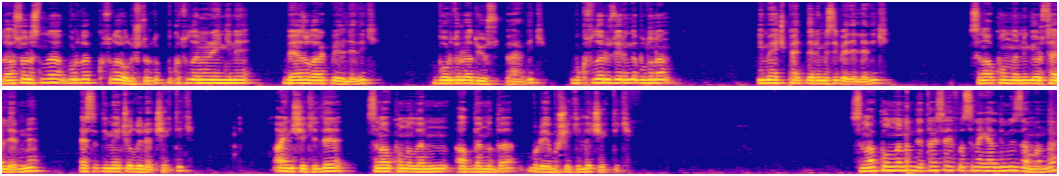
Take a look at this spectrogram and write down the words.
Daha sonrasında burada kutular oluşturduk. Bu kutuların rengini beyaz olarak belirledik. Border radius verdik. Bu kutular üzerinde bulunan image pad'lerimizi belirledik. Sınav konularının görsellerini asset image yoluyla çektik. Aynı şekilde sınav konularının adlarını da buraya bu şekilde çektik. Sınav konularının detay sayfasına geldiğimiz zaman da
